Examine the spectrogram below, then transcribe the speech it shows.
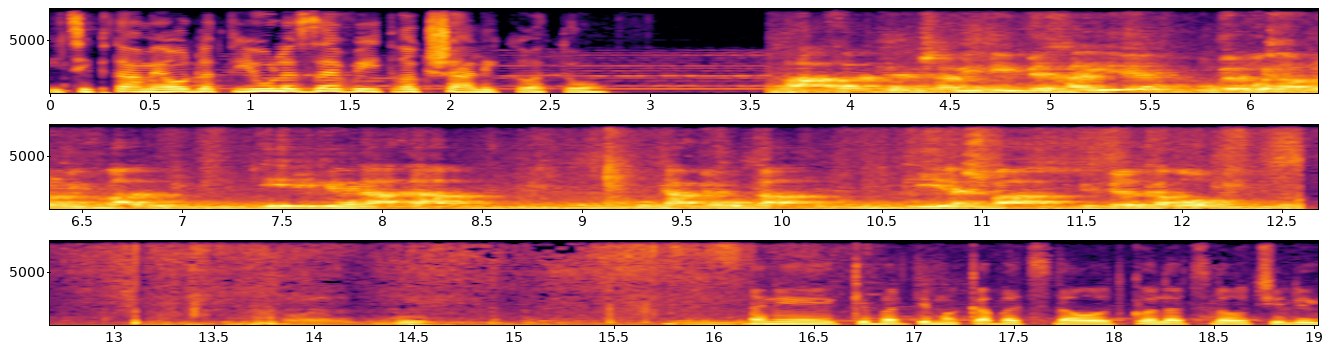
היא ציפתה מאוד לטיול הזה והתרגשה לקראתו. אהבת נפש אמיתי, בחייהם ובמותם לא נפרדו. היא הגנה עליו גם במותה, כי היא ישבה יותר קרוב. אני קיבלתי מכה בצלעות, כל הצלעות שלי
